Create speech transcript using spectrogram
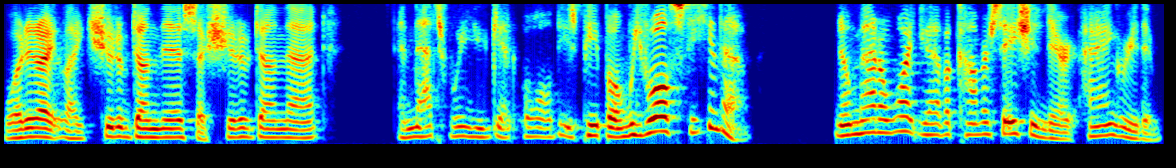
What did I like? Should have done this. I should have done that. And that's where you get all these people. And we've all seen them. No matter what, you have a conversation. They're angry, they're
